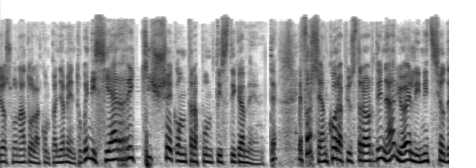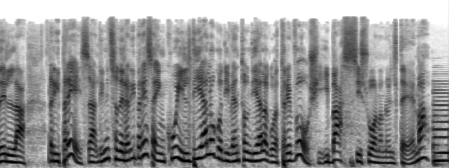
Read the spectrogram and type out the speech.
Ho suonato l'accompagnamento, quindi si arricchisce contrappuntisticamente e forse ancora più straordinario è l'inizio della ripresa, l'inizio della ripresa in cui il dialogo diventa un dialogo a tre voci, i bassi suonano il tema.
